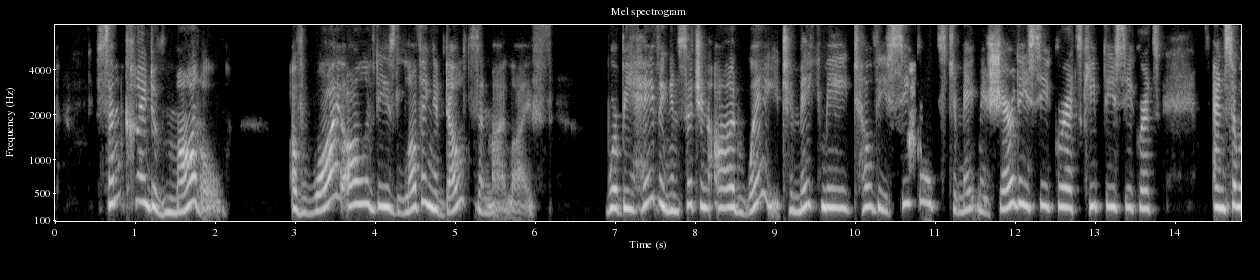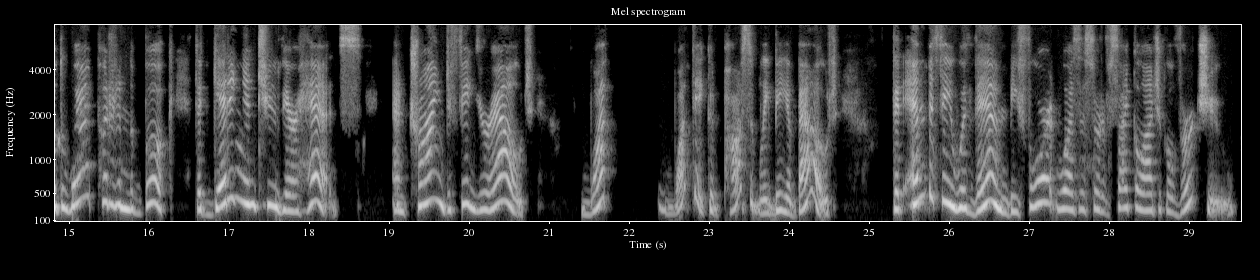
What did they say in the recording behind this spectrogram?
some kind of model of why all of these loving adults in my life were behaving in such an odd way to make me tell these secrets, to make me share these secrets, keep these secrets. And so, the way I put it in the book, that getting into their heads and trying to figure out what what they could possibly be about, that empathy with them before it was a sort of psychological virtue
